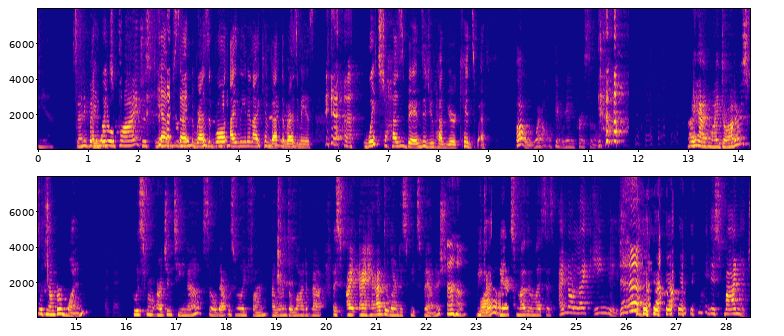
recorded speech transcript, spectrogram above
Yeah. Does anybody And want to apply? Just yeah, so res- well, Eileen and I can vet the resumes. Yeah. Which husband did you have your kids with? Oh, well, okay, we're getting personal. I had my daughters with number one, Okay. who's from Argentina. So that was really fun. I learned a lot about, I, I had to learn to speak Spanish Uh-huh. Because Wow. my ex mother in law says, I don't like English. Speak the Spanish.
